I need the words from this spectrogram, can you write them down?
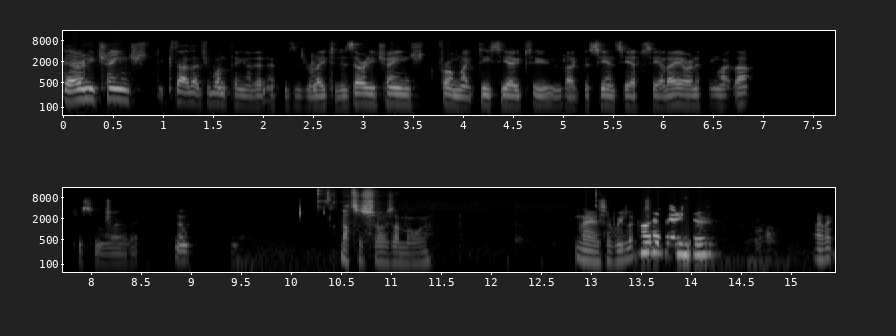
there any change? Because that's actually one thing I don't know if this is related. Is there any change from like DCO to like the CNCF CLA or anything like that? Just so I'm aware of it. No. Not as far as I'm aware. No, so we looked. Not aware either. I think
